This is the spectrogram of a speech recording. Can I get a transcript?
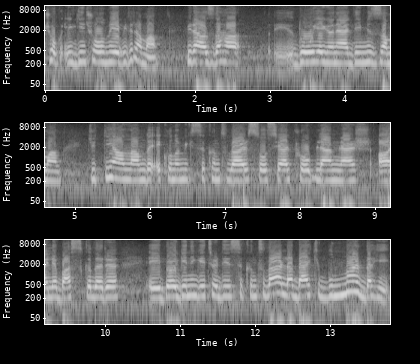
çok ilginç olmayabilir ama biraz daha e, doğuya yöneldiğimiz zaman ciddi anlamda ekonomik sıkıntılar, sosyal problemler, aile baskıları, e, bölgenin getirdiği sıkıntılarla belki bunlar dahi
